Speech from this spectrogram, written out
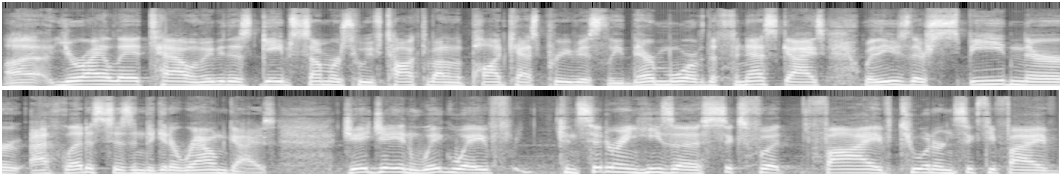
Uh, Uriah Leiataua and maybe this Gabe Summers, who we've talked about on the podcast previously, they're more of the finesse guys where they use their speed and their athleticism to get around guys. JJ Nwigwe, considering he's a six foot five, 265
